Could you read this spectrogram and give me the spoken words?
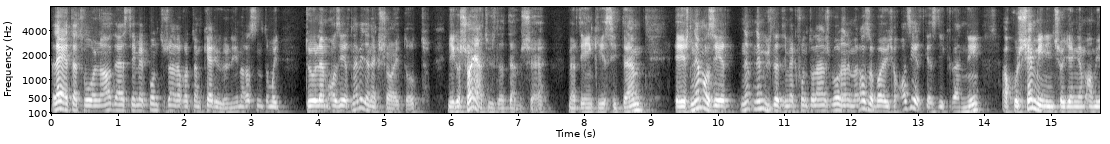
lehetett volna, de ezt én meg pontosan el akartam kerülni, mert azt mondtam, hogy tőlem azért ne vegyenek sajtot, még a saját üzletem se, mert én készítem, és nem azért, nem, nem üzleti megfontolásból, hanem mert az a baj, hogy ha azért kezdik venni, akkor semmi nincs, hogy engem ami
